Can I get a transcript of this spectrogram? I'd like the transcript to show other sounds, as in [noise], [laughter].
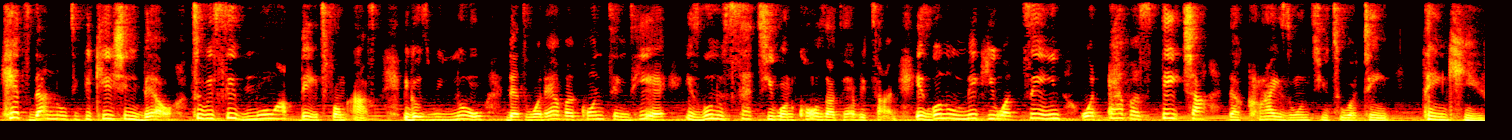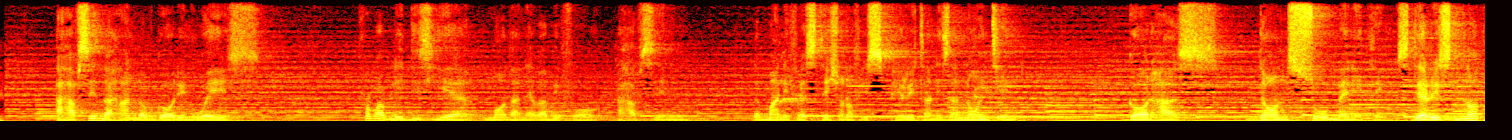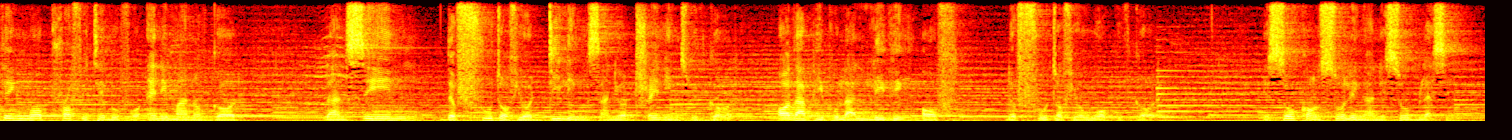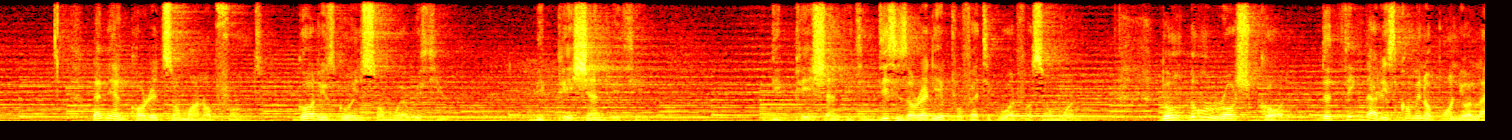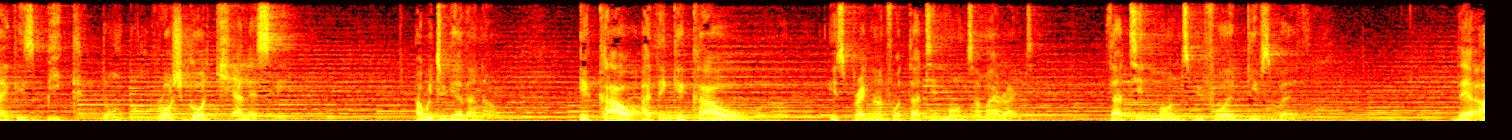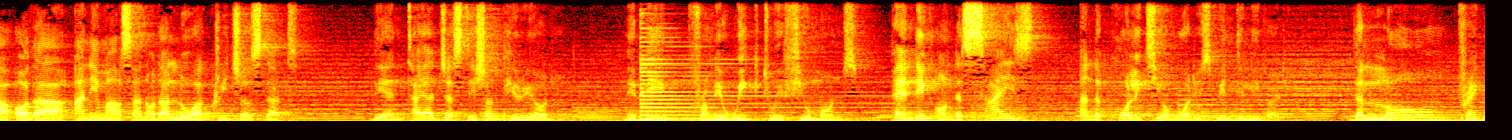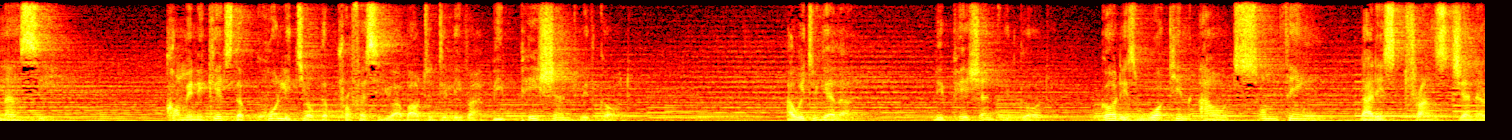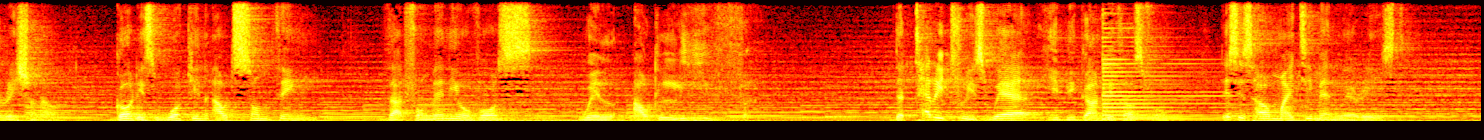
hit that notification bell to receive more updates from us because we know that whatever content here is going to set you on course at every time. It's going to make you attain whatever stature that Christ wants you to attain. Thank you. I have seen the hand of God in ways probably this year more than ever before. I have seen the manifestation of his spirit and his anointing. God has done so many things. There is nothing more profitable for any man of God than seeing the fruit of your dealings and your trainings with God. Other people are living off the fruit of your work with God. It's so consoling and it's so blessing. Let me encourage someone up front. God is going somewhere with you. Be patient with him. Be patient with him. This is already a prophetic word for someone don't don't rush god. The thing that is coming upon your life is big. Don't don't rush god carelessly. Are we together now? A cow i think a cow is pregnant for 13 months am i right? 13 months before it gives birth. There are other animals and other lower creatures that the entire gestation period may be from a week to a few months pending on the size and the quality of what is being delivered. The long pregnancy communicates the quality of the prophecy you are about to deliver. Be patient with God. Are we together? Be patient with God. God is working out something that is transgenerational. God is working out something that for many of us will outlive the territories where he began with us from. This is how mighty men were raised.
